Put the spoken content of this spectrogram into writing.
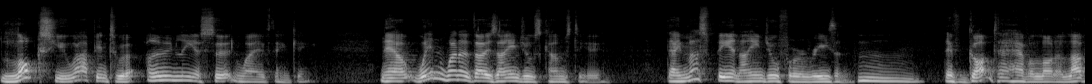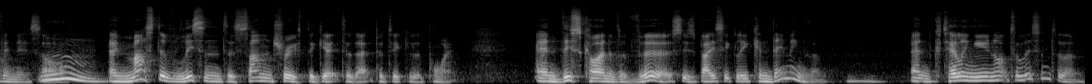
locks you up into a, only a certain way of thinking. Now, when one of those angels comes to you, they must be an angel for a reason. Mm. They've got to have a lot of love in their soul. Mm. They must have listened to some truth to get to that particular point. And this kind of a verse is basically condemning them mm. And telling you not to listen to them.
